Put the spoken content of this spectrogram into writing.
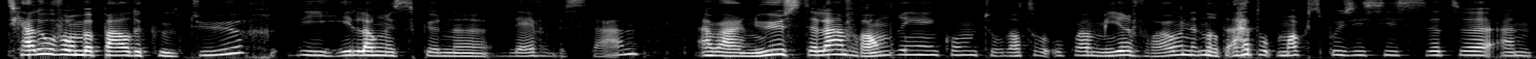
Het gaat over een bepaalde cultuur die heel lang is kunnen blijven bestaan. En waar nu stilaan verandering in komt, doordat er ook wel meer vrouwen inderdaad op machtsposities zitten en,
